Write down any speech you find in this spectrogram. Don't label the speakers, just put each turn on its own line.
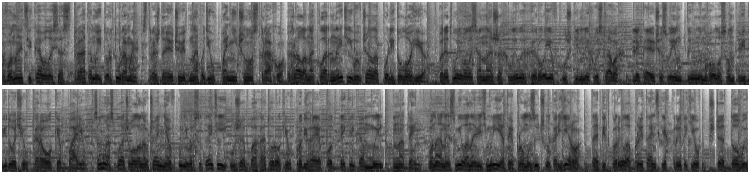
Вона цікавилася стратами і тортурами, страждаючи від нападів панічного страху. Грала на кларнеті і вивчала політологію, перетворювалася на жахливих героїв у шкільних виставах, лякаючи своїм дивним голосом відвідувачів караоке барів. Сама сплачувала навчання в університеті й уже багато років пробігає по декілька миль на день. Вона не сміла навіть мріяти про музичну кар'єру та підкорила британських критиків ще до виходу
